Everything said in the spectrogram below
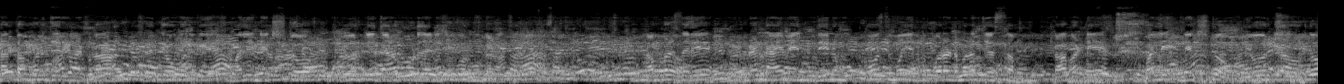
నా తమ్ముడు జరిగినట్టు ప్రతి ఒక్కరికి మళ్ళీ నెక్స్ట్ ఎవరికి జరగకూడదు అనేసి కోరుకుంటాను కంపల్సరీ ఫ్రెండ్ ఎంత- దేని కోసమో ఎంత పోరాటం మనం చేస్తాం. కాబట్టి మళ్ళీ నెక్స్ట్ ఎవరికి అవద్దు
